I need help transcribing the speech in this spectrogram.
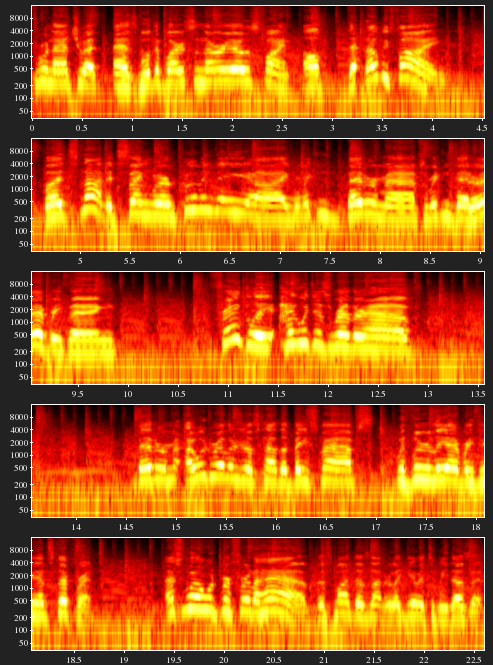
thrown at you as, as multiplayer scenarios, fine. I'll that that'll be fine. But it's not. It's saying we're improving the AI, we're making better maps, we're making better everything. Frankly, I would just rather have better. I would rather just have the base maps with literally everything that's different. That's what I would prefer to have. This mod does not really give it to me, does it?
